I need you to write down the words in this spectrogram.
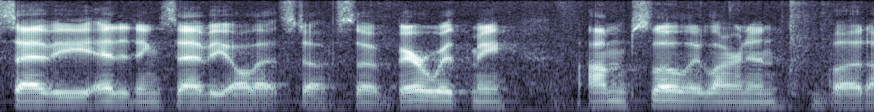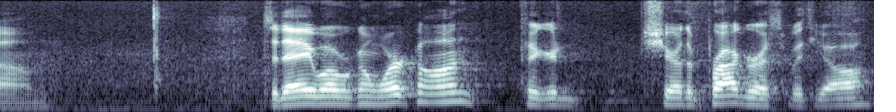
savvy, editing savvy, all that stuff. So bear with me. I'm slowly learning, but um, today what we're gonna work on, figured share the progress with y'all.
